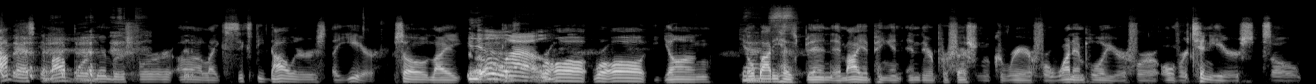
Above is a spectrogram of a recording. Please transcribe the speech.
I'm asking my board members for uh, like $60 a year. So like, you know, Oh, wow. we're all, we're all young. Nobody has been, in my opinion, in their professional career for one employer for over 10 years. So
